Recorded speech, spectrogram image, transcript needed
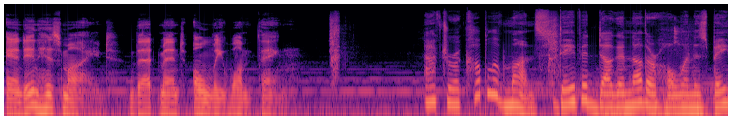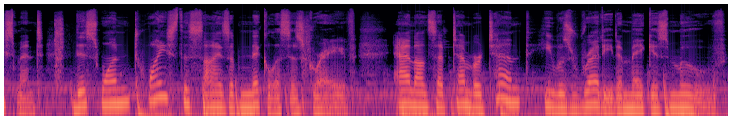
and in his mind, that meant only one thing. After a couple of months, David dug another hole in his basement, this one twice the size of Nicholas's grave, and on September 10th, he was ready to make his move.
